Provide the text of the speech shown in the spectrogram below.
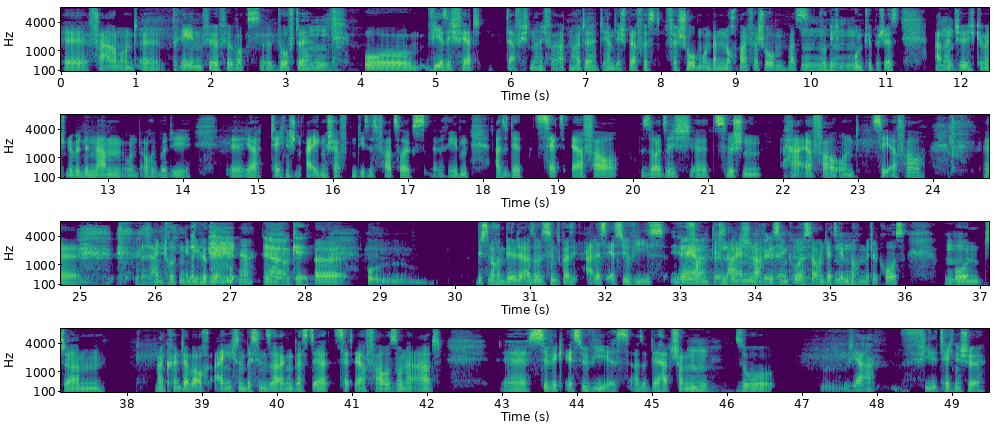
äh, fahren und äh, drehen für, für Vox äh, durfte. Mhm. Um, wie er sich fährt, darf ich noch nicht verraten heute. Die haben die Sperrfrist verschoben und dann nochmal verschoben, was mhm, wirklich mhm. untypisch ist. Aber mhm. natürlich können wir schon über den Namen und auch über die äh, ja, technischen Eigenschaften dieses Fahrzeugs äh, reden. Also der ZRV soll sich äh, zwischen HRV und CRV äh, reindrücken in die Lücke. Ja, ja okay. Äh, bist du noch im Bilde? Also das sind quasi alles SUVs ja, von klein nach bisschen größer ja. und jetzt mhm. eben noch mittelgroß. Mhm. Und ähm, Man könnte aber auch eigentlich so ein bisschen sagen, dass der ZRV so eine Art äh, Civic SUV ist. Also der hat schon mhm. so, ja, viel technische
